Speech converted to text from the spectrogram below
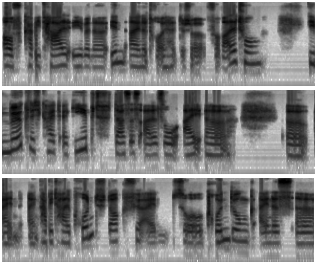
auf Kapitalebene in eine treuhändische Verwaltung. Die Möglichkeit ergibt, dass es also äh, äh, ein, ein Kapitalgrundstock für ein, zur Gründung eines äh,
